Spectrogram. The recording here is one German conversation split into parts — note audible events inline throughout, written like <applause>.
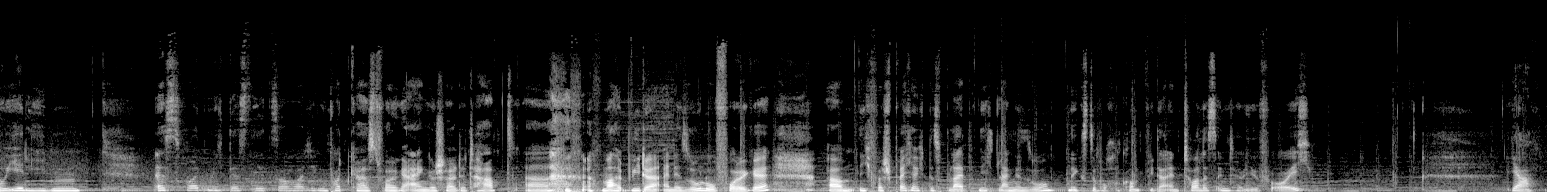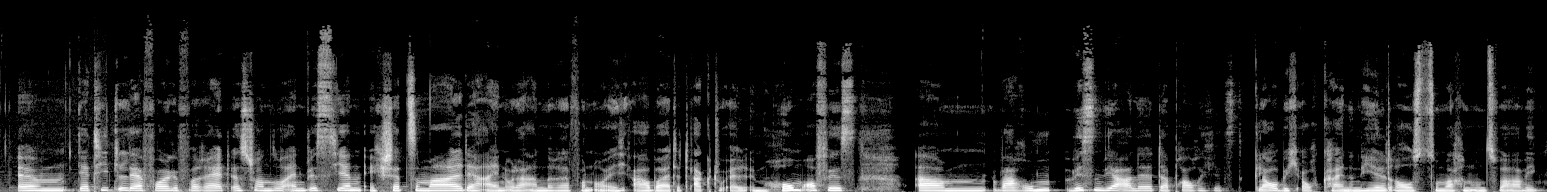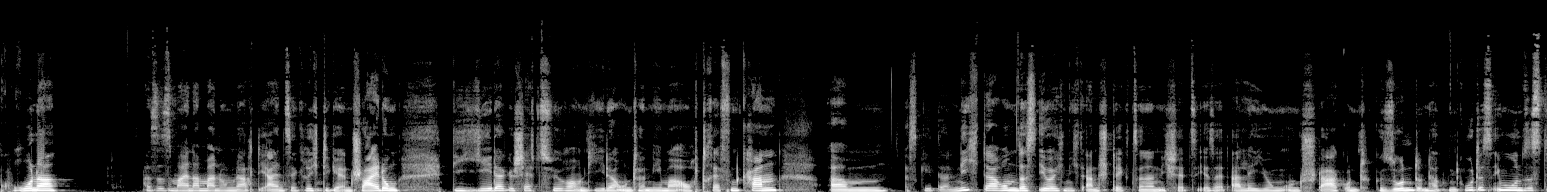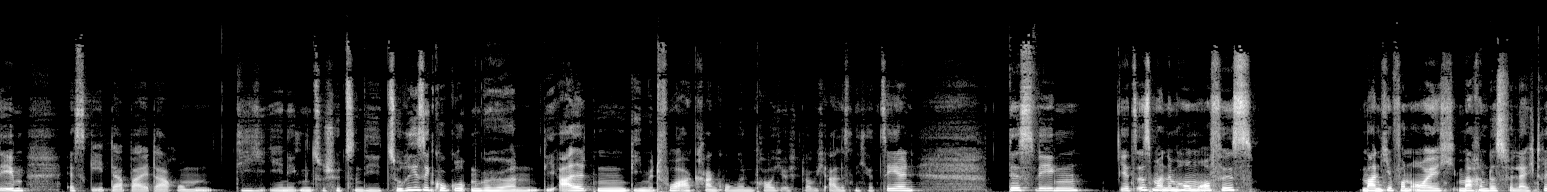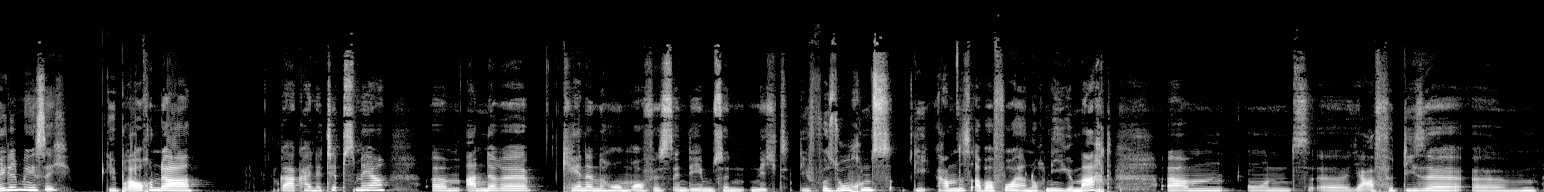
Hallo ihr Lieben. Es freut mich, dass ihr zur heutigen Podcast-Folge eingeschaltet habt. <laughs> Äh, mal wieder eine Solo-Folge. Ähm, ich verspreche euch, das bleibt nicht lange so. Nächste Woche kommt wieder ein tolles Interview für euch. Ja, ähm, der Titel der Folge verrät es schon so ein bisschen. Ich schätze mal, der ein oder andere von euch arbeitet aktuell im Homeoffice ähm, warum wissen wir alle? Da brauche ich jetzt, glaube ich, auch keinen Hehl draus zu machen, und zwar wegen Corona. Das ist meiner Meinung nach die einzig richtige Entscheidung, die jeder Geschäftsführer und jeder Unternehmer auch treffen kann. Ähm, es geht dann nicht darum, dass ihr euch nicht ansteckt, sondern ich schätze, ihr seid alle jung und stark und gesund und habt ein gutes Immunsystem. Es geht dabei darum, diejenigen zu schützen, die zu Risikogruppen gehören, die Alten, die mit Vorerkrankungen, brauche ich euch, glaube ich, alles nicht erzählen. Deswegen, jetzt ist man im Homeoffice. Manche von euch machen das vielleicht regelmäßig. Die brauchen da gar keine Tipps mehr. Ähm, andere kennen Homeoffice in dem Sinn nicht. Die versuchen es, die haben das aber vorher noch nie gemacht. Ähm, und äh, ja, für diese ähm,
